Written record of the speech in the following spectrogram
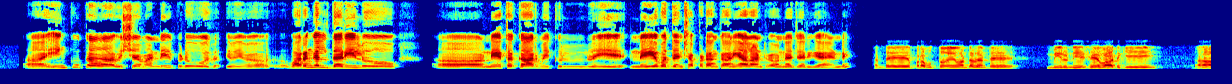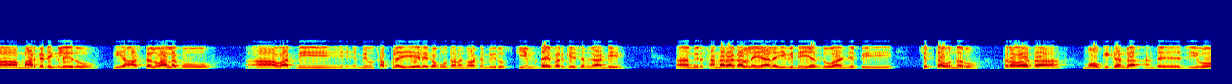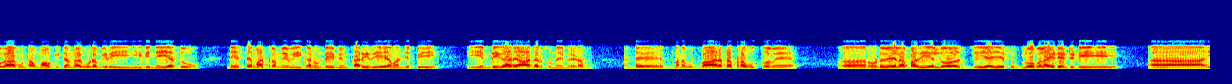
ఇంకొక విషయం అండి ఇప్పుడు వరంగల్ దరీలు నేత కార్మికుల్ని నేయవద్దని చెప్పడం కానీ అలాంటివి ఏమన్నా జరిగాయండి? అంటే ప్రభుత్వం ఏమంటదంటే మీరు నేసే వాటికి మార్కెటింగ్ లేదు. ఈ హాస్టల్ వాళ్ళకు వాటిని మేము సప్లై చేయలేకపోతున్నాం కాబట్టి మీరు స్కీమ్ డైఫర్కేషన్ కాండి మీరు సన్న రకాలు నేయాలి ఇవి నేయద్దు అని చెప్పి చెప్తా ఉన్నారు. తర్వాత మౌఖికంగా అంటే జీవో కాకుండా మౌఖికంగా కూడా మీరు ఇవి నేయద్దు. నేస్తే మాత్రం మేము ఇక నుండి మేము ఖరీదు చేయమని చెప్పి ఈ ఎండి గారి ఆర్డర్స్ ఉన్నాయి మేడం. అంటే మనకు భారత ప్రభుత్వమే రెండు వేల పదిహేడులో జిఐఎస్ గ్లోబల్ ఐడెంటిటీ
